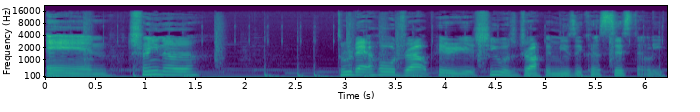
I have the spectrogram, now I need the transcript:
And Trina, through that whole drought period, she was dropping music consistently,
